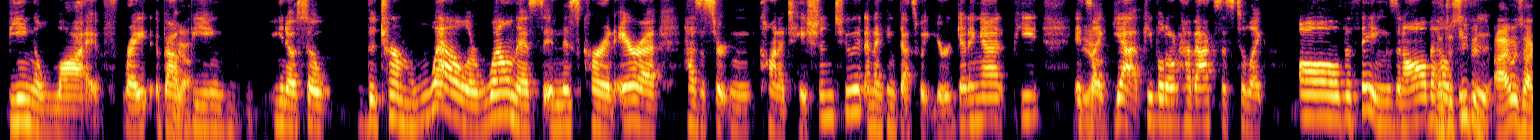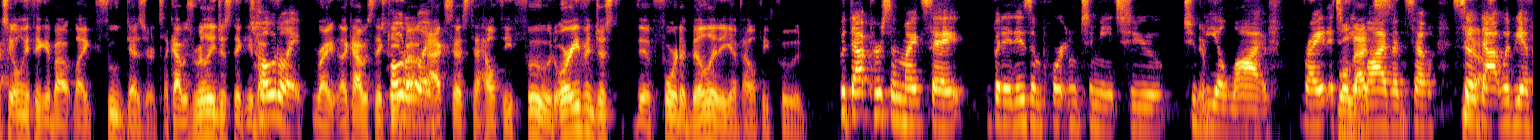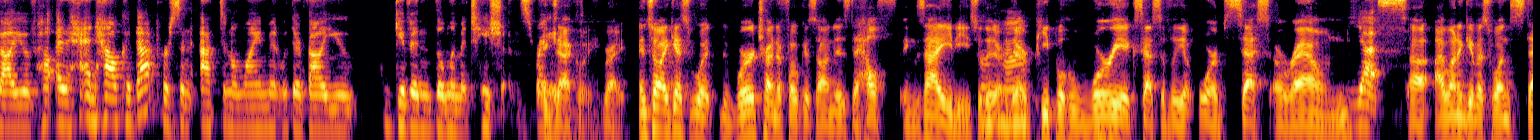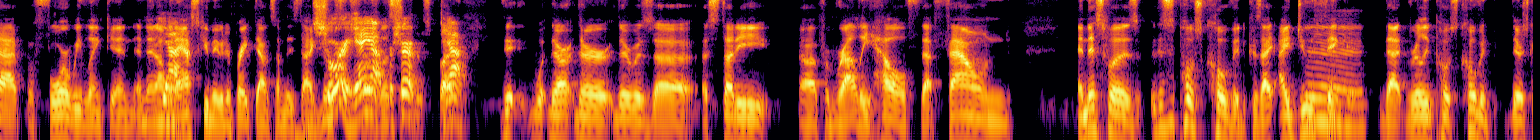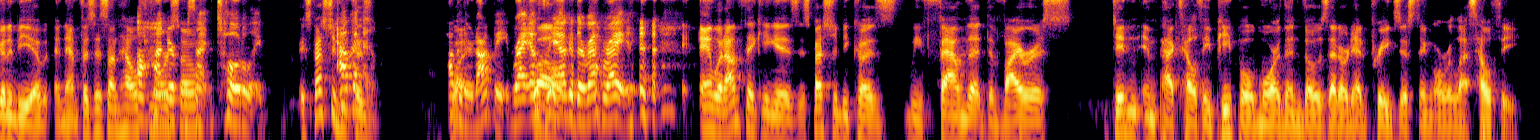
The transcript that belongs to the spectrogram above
being alive, right? About Yeah. being, you know, so the term well or wellness in this current era has a certain connotation to it. And I think that's what you're getting at, Pete. It's Yeah. like, yeah, people don't have access to like all the things and all the Well, just healthy even food. I was actually only thinking about like food deserts. Like I was really just thinking about Totally. right? Like I was thinking about access to healthy food or even just the affordability of healthy food. But that person might say, but it is important to me to to Yep. be alive, right? To Well, be alive, and so so yeah. that would be a value of how and, and how could that person act in alignment with their value given the limitations, right? Exactly. Right. And so I guess what we're trying to focus on is the health anxiety. So there, Mhm. there are people who worry excessively or obsess around. Yes. Uh, I want to give us one stat before we link in, and then I'm going to ask you maybe to break down some of these diagnoses. Sure. Yeah. Yeah. For sure. But yeah. the, there there there was a, a study uh, from Rally Health that found, and this was this is post COVID because I, I do Mm. think that really post COVID there's going to be a, an emphasis on health more hundred so, percent. Totally. Especially How because could, how could there not be? Right. I was saying, Well- how could there not? Right. and what I'm thinking is especially because we found that the virus didn't impact healthy people more than those that already had pre-existing or were less healthy.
